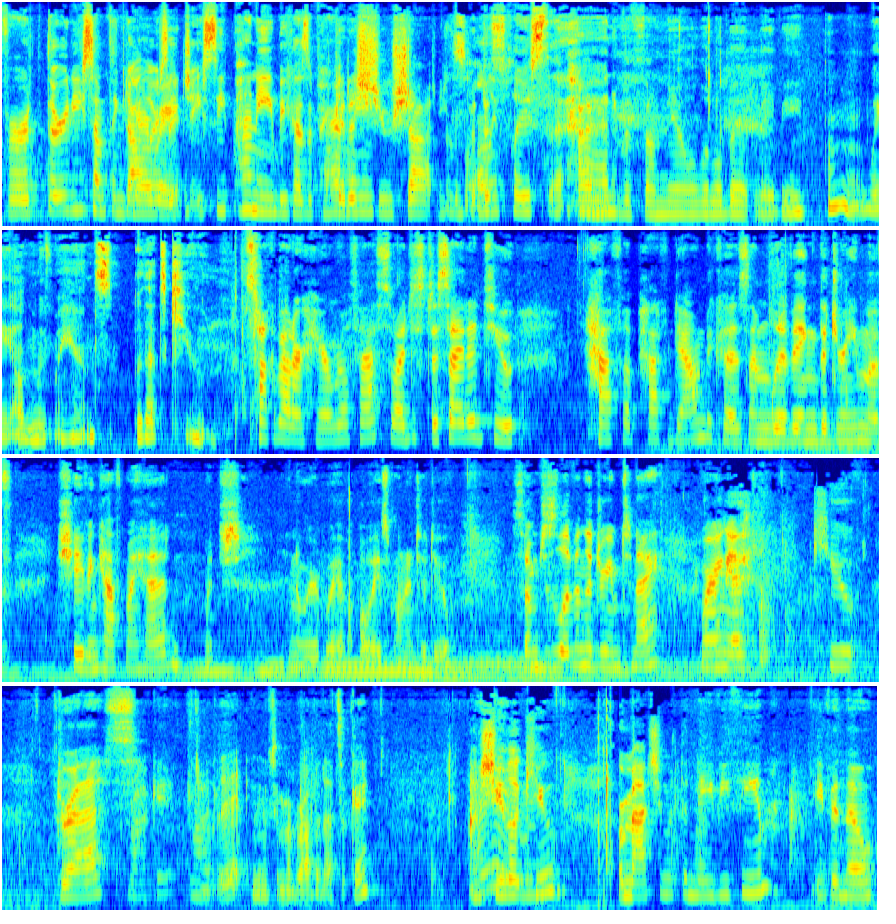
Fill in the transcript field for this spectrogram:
for 30 something dollars wait. at J.C. Penney because apparently get a shoe shot. You this is can the put only this place that had. on the thumbnail a little bit, maybe. Oh, wait, I'll move my hands. Oh, that's cute. Let's talk about our hair real fast. So I just decided to half up, half down because I'm living the dream of shaving half my head, which in a weird way I've always wanted to do. So I'm just living the dream tonight, wearing a cute dress. Rocket. You can see my bra, but that's okay. And she look cute. We're matching with the navy theme, even though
